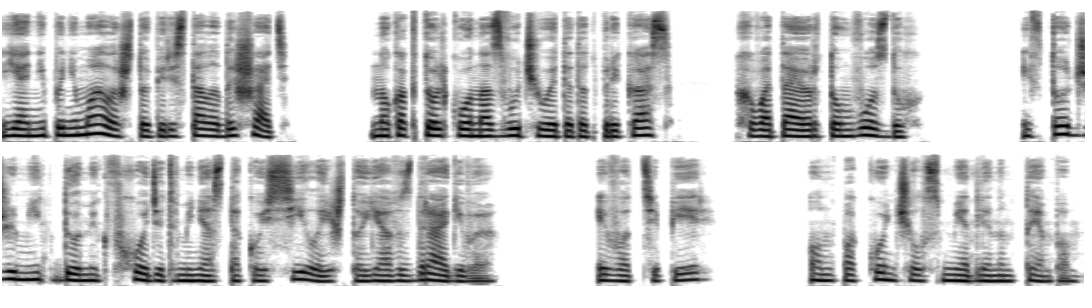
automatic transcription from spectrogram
Я не понимала, что перестала дышать, но как только он озвучивает этот приказ, хватаю ртом воздух, и в тот же миг домик входит в меня с такой силой, что я вздрагиваю. И вот теперь он покончил с медленным темпом.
